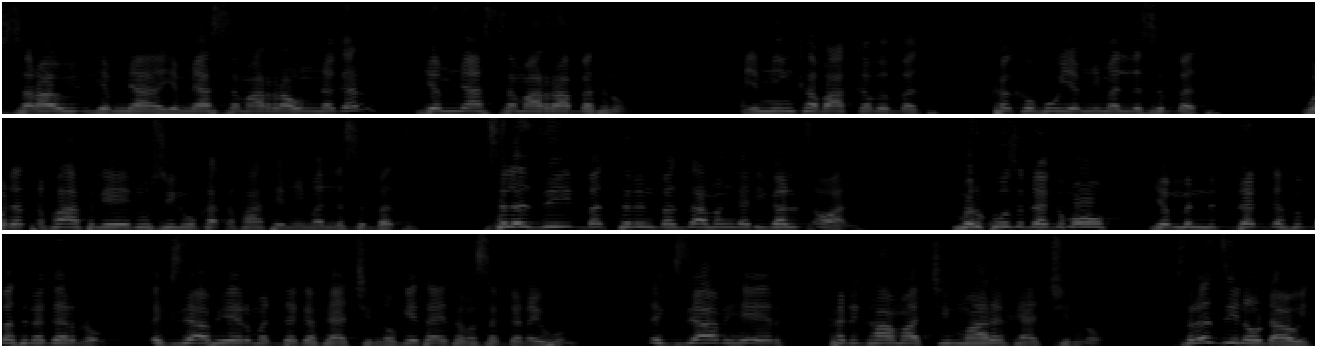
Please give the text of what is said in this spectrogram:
ሰራዊት የሚያሰማራውን ነገር የሚያሰማራበት ነው፣ የሚንከባከብበት ከክፉ የሚመልስበት ወደ ጥፋት ሊሄዱ ሲሉ ከጥፋት የሚመልስበት። ስለዚህ በትርን በዛ መንገድ ይገልጸዋል። ምርኩዝ ደግሞ የምንደገፍበት ነገር ነው። እግዚአብሔር መደገፊያችን ነው። ጌታ የተመሰገነ ይሁን። እግዚአብሔር ከድካማችን ማረፊያችን ነው። ስለዚህ ነው ዳዊት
